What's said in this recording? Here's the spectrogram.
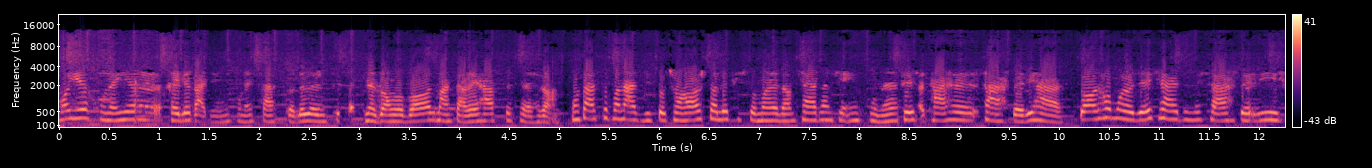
ما یه خونه خیلی قدیمی خونه 60 ساله داریم تو نظام آباد منطقه هفت تهران. متاسفانه از 24 سال پیش ما اعلام کردم که این خونه طرح شهرداری هست. بارها مراجعه کردیم به شهرداری.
